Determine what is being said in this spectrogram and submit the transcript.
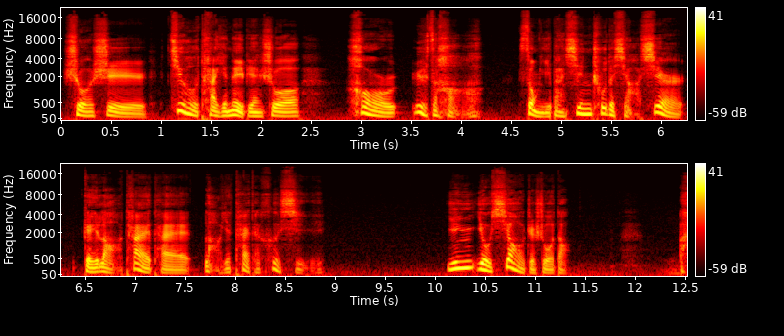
说是舅太爷那边说，后日子好，送一半新出的小信儿给老太太、老爷太太贺喜。”因又笑着说道：“啊。”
